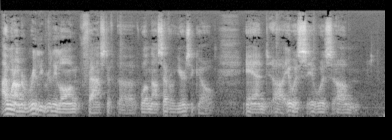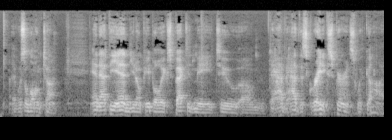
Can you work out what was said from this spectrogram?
I went on a really, really long fast, uh, well, now several years ago, and uh, it was it was um, it was a long time and at the end, you know, people expected me to um, to have had this great experience with God.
